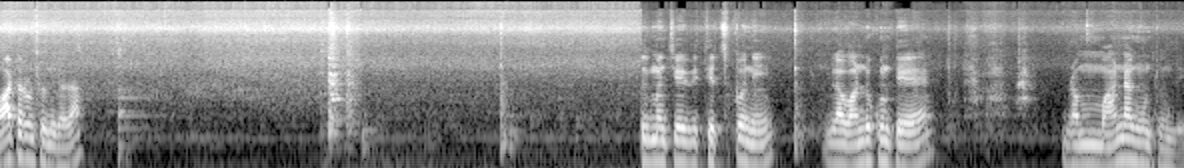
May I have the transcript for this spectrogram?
వాటర్ ఉంటుంది కదా. ఇది మంచిగా ఇవి తెచ్చుకొని ఇలా వండుకుంటే బ్రహ్మాండంగా ఉంటుంది.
